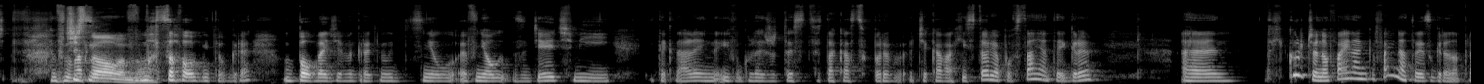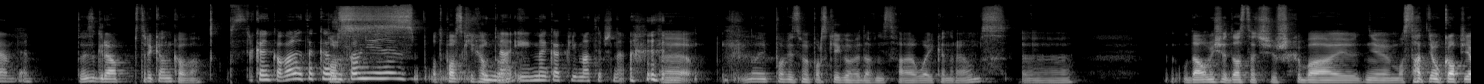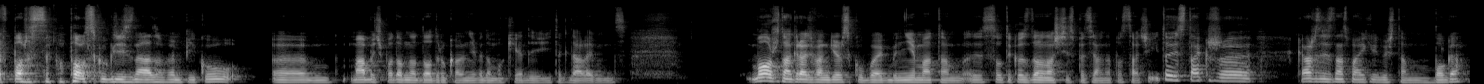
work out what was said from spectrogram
w, Wcisnąłem, no. wmasował mi tą grę, bo będziemy grać z nią, w nią z dziećmi i tak dalej. No i w ogóle, że to jest taka super ciekawa historia powstania tej gry. E, i kurczę, no fajna, fajna to jest gra naprawdę. To jest gra pstrykankowa. Pstrkankowa, ale taka Pols- zupełnie Od polskich inna autorów. i mega klimatyczna. E, no i powiedzmy polskiego wydawnictwa Awaken Realms. E, udało mi się dostać już chyba, nie wiem, ostatnią kopię w Polsce po polsku gdzieś znalazłem w Empiku. E, ma być podobno do druku, ale nie wiadomo kiedy i tak dalej, więc można grać w angielsku, bo jakby nie ma tam, są tylko zdolności specjalne postaci. I to jest tak, że każdy z nas ma jakiegoś tam boga,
